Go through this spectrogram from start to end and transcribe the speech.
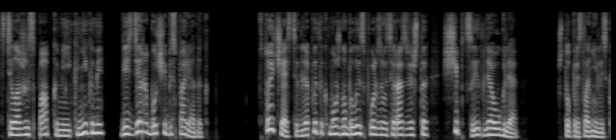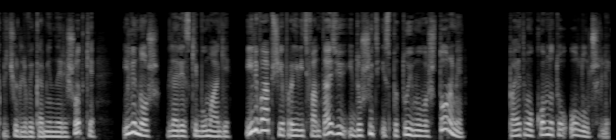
стеллажи с папками и книгами, везде рабочий беспорядок. В той части для пыток можно было использовать разве что щипцы для угля, что прислонились к причудливой каминной решетке, или нож для резки бумаги, или вообще проявить фантазию и душить испытуемого шторами, поэтому комнату улучшили.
